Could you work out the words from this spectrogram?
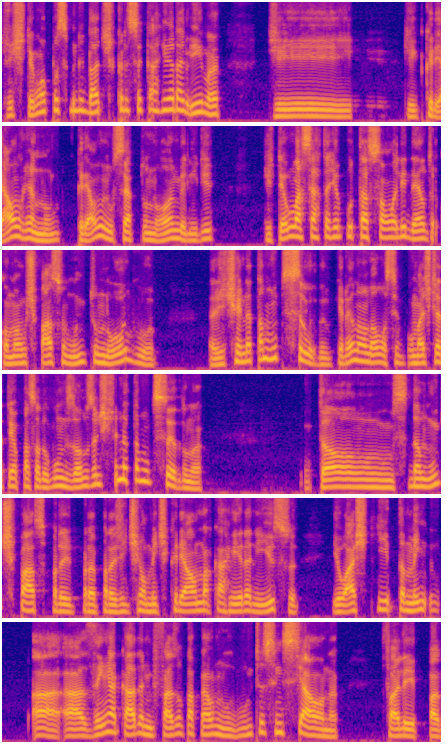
a gente tem uma possibilidade de crescer carreira ali, né? De, de criar um renome, criar um certo nome ali, de, de ter uma certa reputação ali dentro. Como é um espaço muito novo, a gente ainda tá muito cedo. Querendo ou não, assim, por mais que já tenha passado alguns anos, a gente ainda tá muito cedo, né? Então, isso dá muito espaço para a gente realmente criar uma carreira nisso. Eu acho que também a, a Zen Academy faz um papel muito essencial, né? Falei pra,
